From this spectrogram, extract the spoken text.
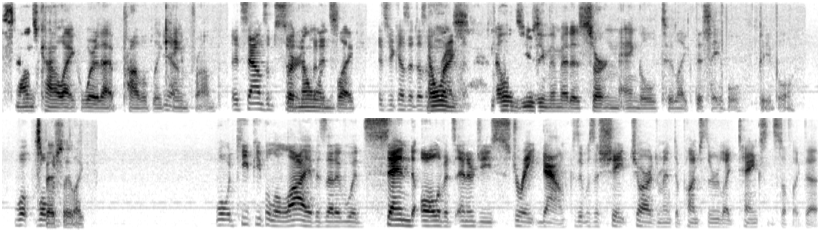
sounds kind of like where that probably Yeah. came from, it sounds absurd. but no but one's it's, like it's because it doesn't no fragment. one's no one's using them at a certain angle to like disable people, What, what, would, especially like what would keep people alive is that it would send all of its energy straight down because it was a shaped charge meant to punch through like tanks and stuff like that.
